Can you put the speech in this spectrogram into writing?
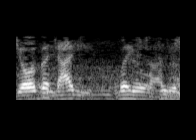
جوابات عالية الله يفتح عليك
